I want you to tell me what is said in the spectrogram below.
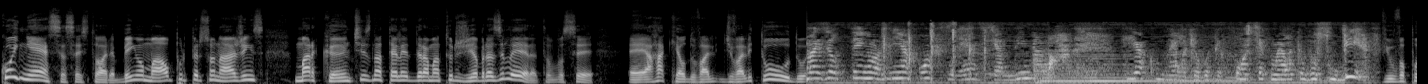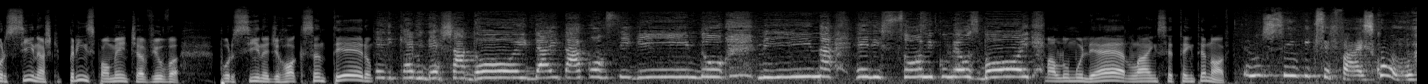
conhece essa história, bem ou mal, por personagens marcantes na teledramaturgia brasileira. Então você é, a Raquel do vale, de Vale Tudo. Mas eu tenho a minha consciência limpa. E é com ela que eu vou ter força, é com ela que eu vou subir. Viúva Porcina, acho que principalmente a Viúva Porcina de Rock Santeiro. Ele quer me deixar doida e tá conseguindo. Menina, ele some com meus boi. Malu Mulher, lá em 79. Eu não sei o que, que você faz, como? O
